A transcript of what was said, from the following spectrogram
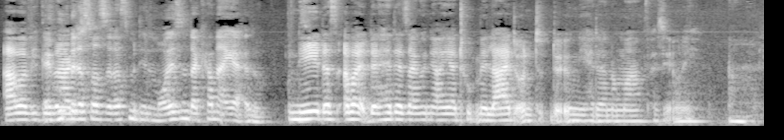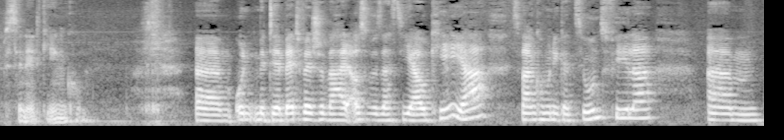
aber wie Ja, gut, gesagt, das, was das mit den Mäusen, da kann er ja, also nee, das, aber da hätte er sagen können, ja, ja, tut mir leid und irgendwie hätte er nochmal, weiß ich auch nicht, Ah. ein bisschen entgegenkommen. Ähm, und mit der Bettwäsche war halt auch so, wo du sagst, ja, okay, ja, es war ein Kommunikationsfehler. Ähm,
